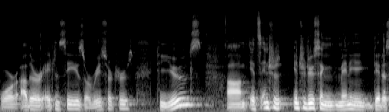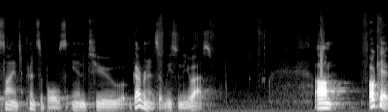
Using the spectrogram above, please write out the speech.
for other agencies or researchers to use. Um, it's intro introducing many data science principles into governance, at least in the US. Um, okay,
